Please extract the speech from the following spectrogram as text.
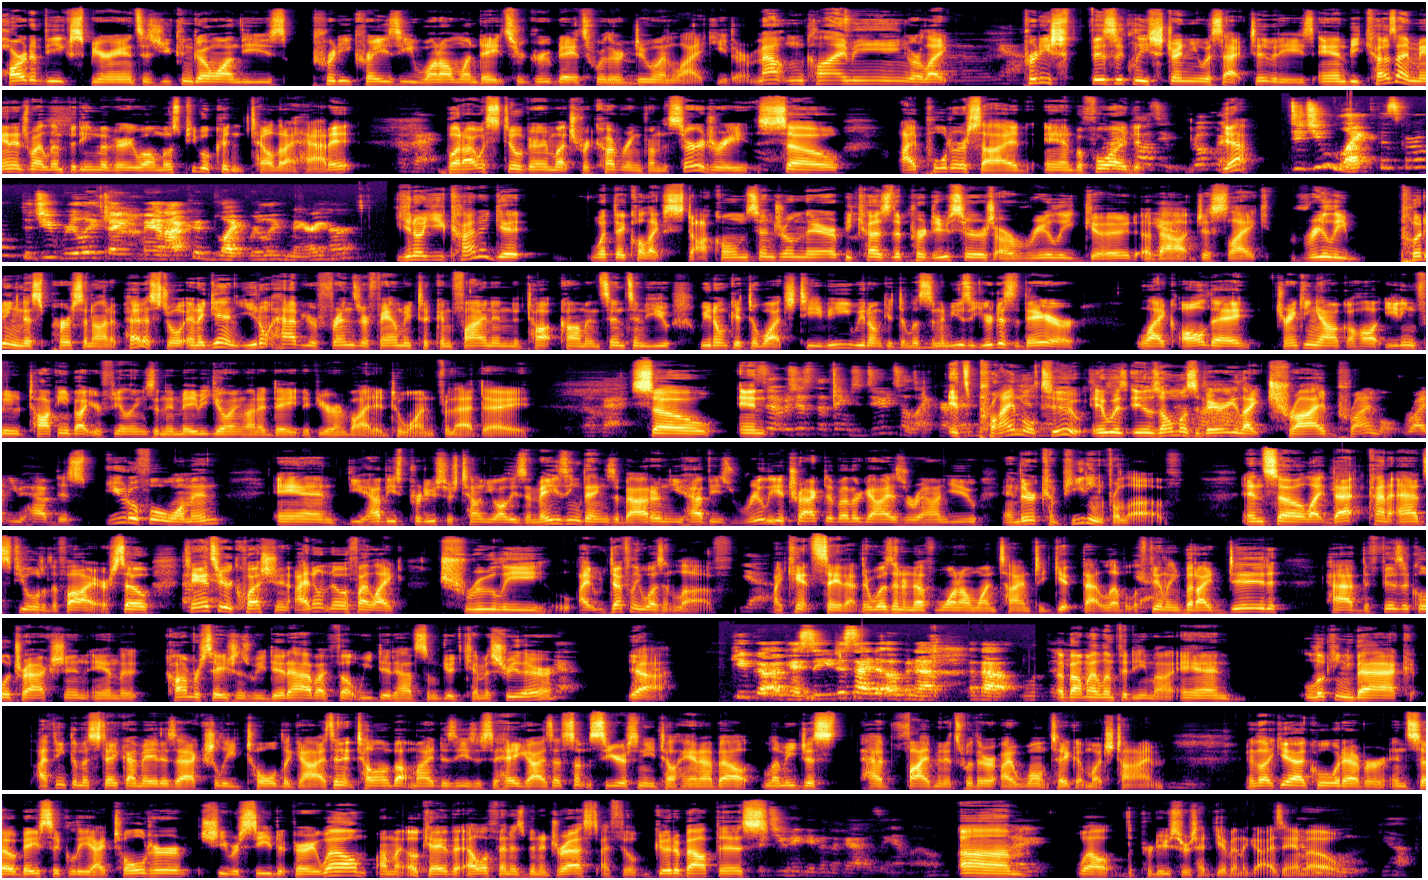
part of the experience is you can go on these pretty crazy one-on-one dates or group dates where they're Mhm. doing like either mountain climbing or like Oh, yeah. pretty physically strenuous activities. And because I managed my lymphedema very well, most people couldn't tell that I had it Okay. but I was still very much recovering from the surgery. So I pulled her aside, and before I did, pause you real quick. yeah, Did you like this girl? Did you really think, man, I could like really marry her? you know, you kind of get what they call like Stockholm syndrome there because the producers are really good about just like really putting this person on a pedestal. And again, you don't have your friends or family to confine in to talk common sense into you. We don't get to watch TV. We don't get to listen to mm-hmm. music. You're just there like all day, drinking alcohol, eating food, talking about your feelings, and then maybe going on a date if you're invited to one for that day. Okay. So, and so it was just the thing to do to like her. it's primal too. It was it was almost Wow. very like tribe primal, right? You have this beautiful woman and you have these producers telling you all these amazing things about her and you have these really attractive other guys around you and they're competing for love. And so like that kind of adds fuel to the fire. So to Okay. answer your question, I don't know if I like truly I definitely wasn't love. Yeah. I can't say that. There wasn't enough one-on-one time to get that level Yeah. of feeling, but I did have the physical attraction and the conversations we did have. I felt we did have some good chemistry there. Yeah. Yeah. Keep going. Okay, so you decide to open up about lymphedema. About my lymphedema and looking back, I think the mistake I made is I actually told the guys. I didn't tell them about my disease. I said, "Hey guys, I have something serious I need to tell Hannah about. Let me just have five minutes with her. I won't take up much time." Mhm. And they're like, "Yeah, cool, whatever." And so basically, I told her. She received it very well. I'm like, "Okay, the elephant has been addressed. I feel good about this." But you had given the guys ammo. Um, right? well, the producers had given the guys ammo. Ooh.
